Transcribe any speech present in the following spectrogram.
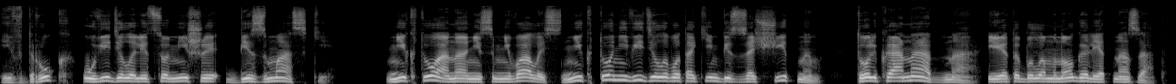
И вдруг увидела лицо Миши без маски. Никто, она не сомневалась, никто не видел его таким беззащитным, только она одна, и это было много лет назад.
